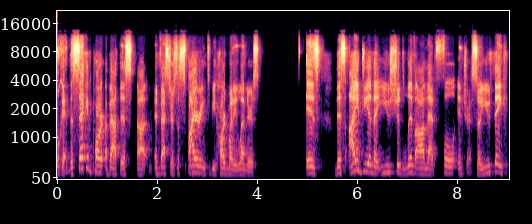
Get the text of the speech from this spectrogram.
Okay, the second part about this uh, investors aspiring to be hard money lenders is this idea that you should live on that full interest. So you think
